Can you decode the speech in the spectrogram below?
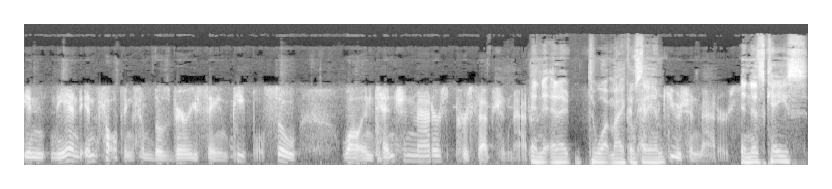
in the end, insulting some of those very same people. So while intention matters, perception matters. and, and to what Michael's And saying, execution matters. in this case,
